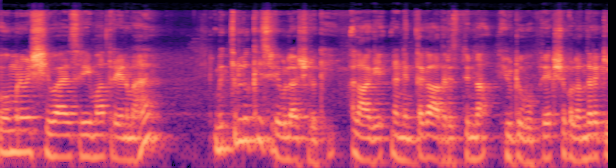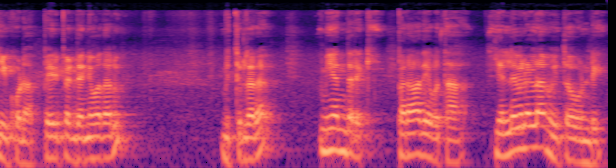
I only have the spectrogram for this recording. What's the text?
ఓం నమ శివాయ శ్రీమాత్రే నమ. మిత్రులకి శ్రీభిలాషులకి అలాగే నన్ను ఇంతగా ఆదరిస్తున్న యూట్యూబ్ ప్రేక్షకులందరికీ కూడా పేరు పేరు ధన్యవాదాలు. మిత్రులరా మీ అందరికీ పరాదేవత ఎల్లవెల్లలా మీతో ఉండి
